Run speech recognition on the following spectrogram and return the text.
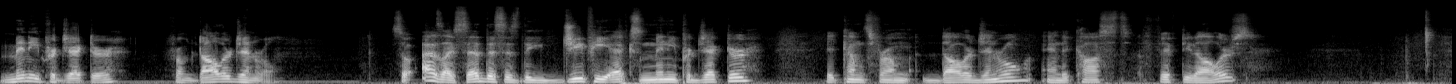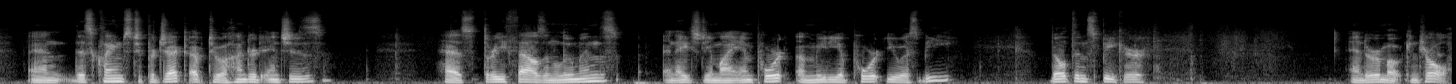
Mini Projector from Dollar General. So as I said, this is the GPX mini projector. It comes from Dollar General and it costs $50. And this claims to project up to 100 inches, has 3000 lumens, an HDMI import, a media port USB, built-in speaker, and a remote control.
